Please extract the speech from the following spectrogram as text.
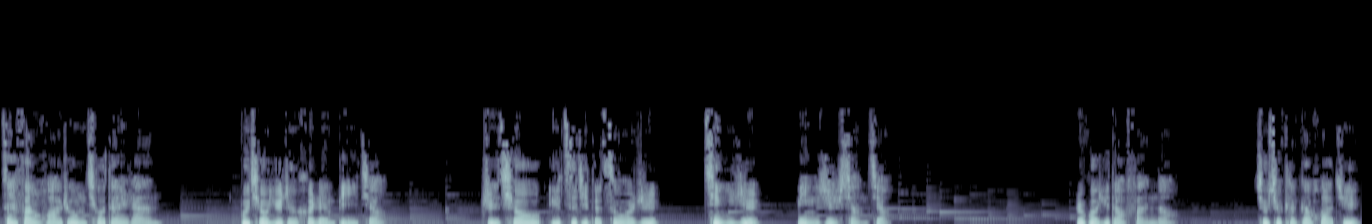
在繁华中求淡然，不求与任何人比较，只求与自己的昨日、今日。明日相较。如果遇到烦恼，就去看看话剧，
